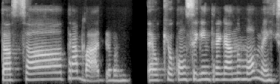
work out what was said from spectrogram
Tá só trabalho é o que eu consigo entregar no momento.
